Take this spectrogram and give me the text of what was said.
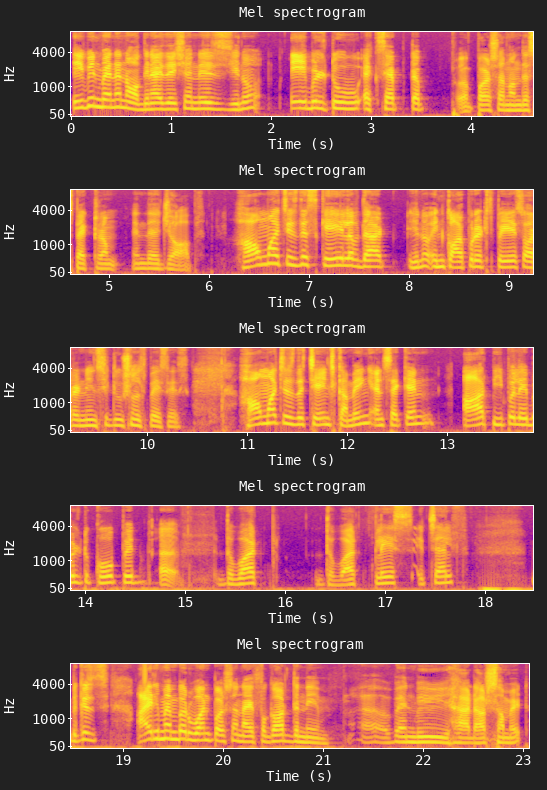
Even when an organization is you know able to accept a, a person on the spectrum in their jobs how much is the scale of that you know in corporate space or in institutional spaces? How much is the change coming? And second are people able to cope with uh, the work the workplace itself? Because i remember one person i forgot the name uh, when we had our summit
